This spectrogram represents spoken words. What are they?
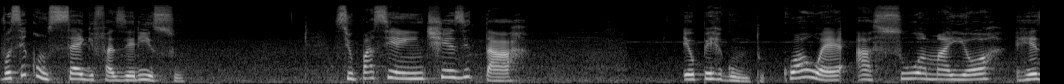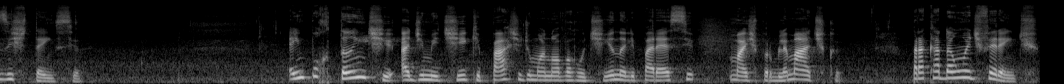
Você consegue fazer isso? Se o paciente hesitar, eu pergunto: qual é a sua maior resistência? É importante admitir que parte de uma nova rotina lhe parece mais problemática. Para cada um é diferente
